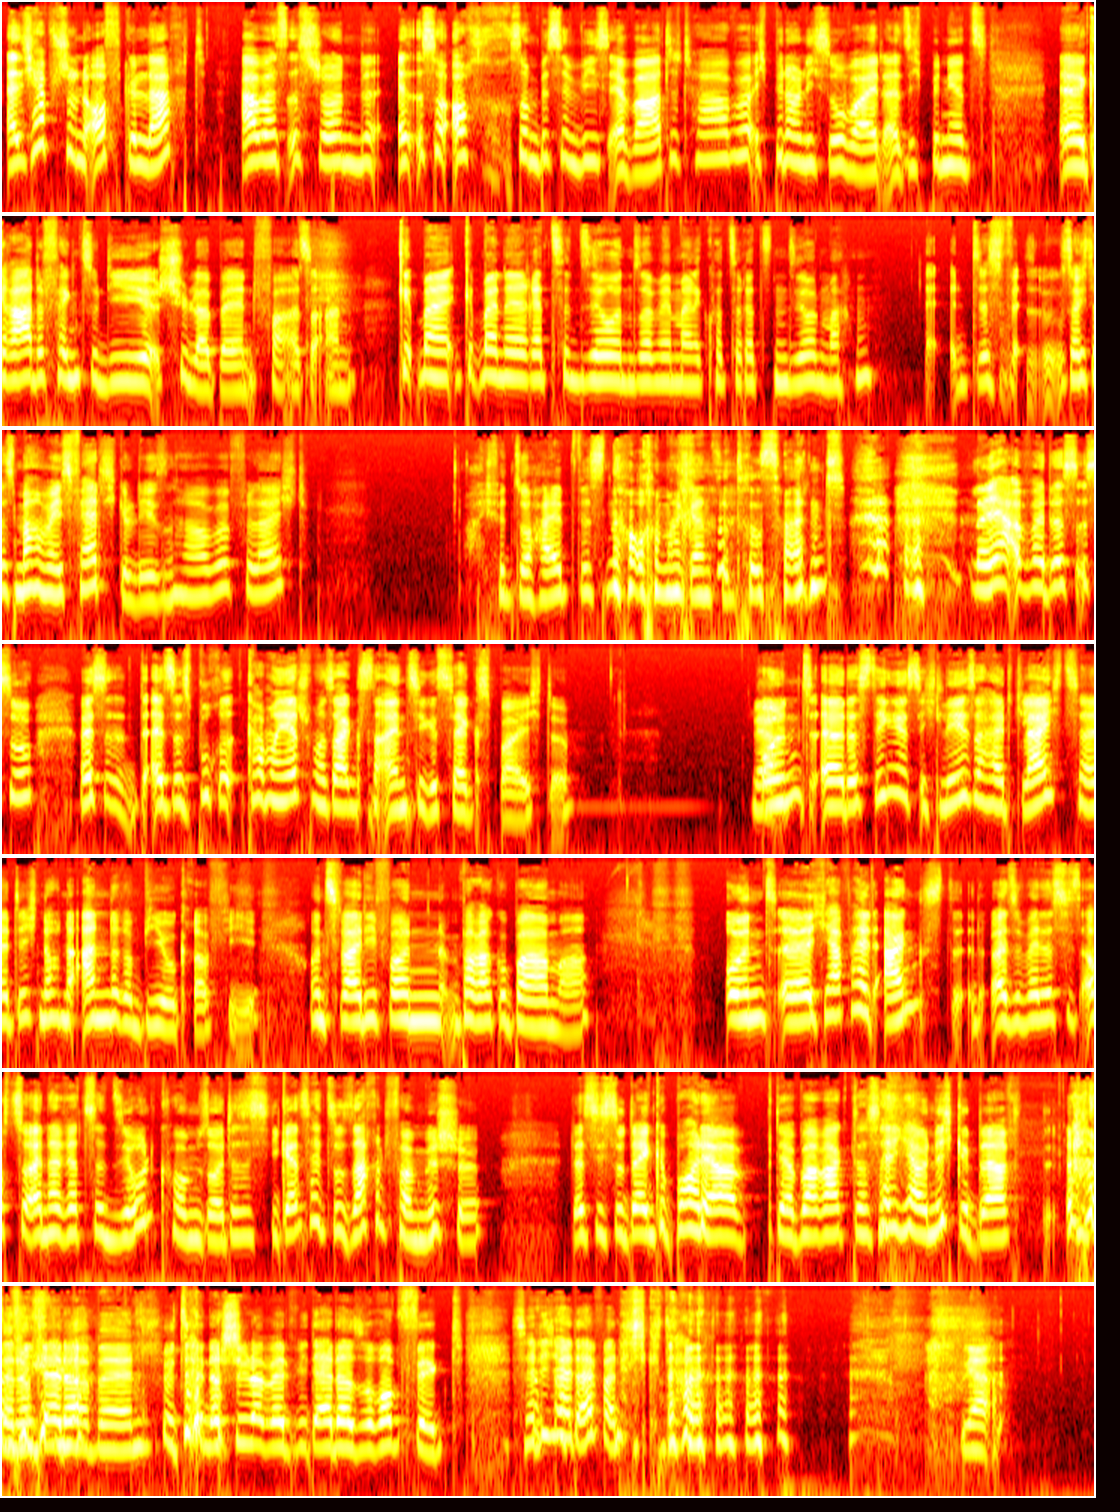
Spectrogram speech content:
also ich habe schon oft gelacht, aber es ist schon, es ist so auch so ein bisschen, wie ich es erwartet habe. Ich bin noch nicht so weit. Also ich bin jetzt, äh, gerade fängt so die Schülerbandphase an. Gib mal, gib mal eine Rezension. Sollen wir mal eine kurze Rezension machen? Äh, Das, soll ich das machen, wenn ich es fertig gelesen habe, vielleicht? Oh, Ich finde so Halbwissen auch immer ganz interessant. Naja, aber das ist so, weißt du, also das Buch kann man jetzt schon mal sagen, ist eine einzige Sexbeichte. Ja. Und äh, das Ding ist, ich lese halt gleichzeitig noch eine andere Biografie. Und zwar die von Barack Obama. Und äh, ich habe halt Angst, also wenn es jetzt auch zu einer Rezension kommen sollte, dass ich die ganze Zeit so Sachen vermische. Dass ich so denke, boah, der, der Barack, das hätte ich aber nicht gedacht. Mit seiner Schülerband. mit seiner Schülerband, wie der da so rumfickt. Das hätte ich halt einfach nicht gedacht. Ja.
